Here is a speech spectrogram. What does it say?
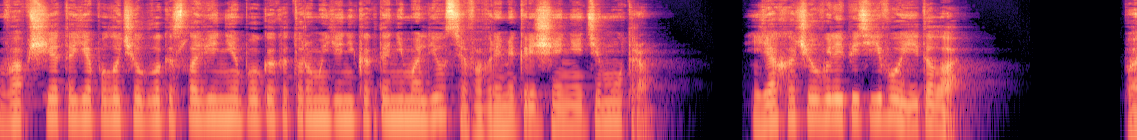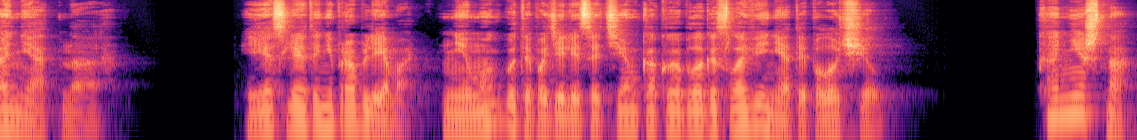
Вообще-то я получил благословение Бога, которому я никогда не молился во время крещения этим утром. Я хочу вылепить его идола. Понятно. Если это не проблема, не мог бы ты поделиться тем, какое благословение ты получил? Конечно.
